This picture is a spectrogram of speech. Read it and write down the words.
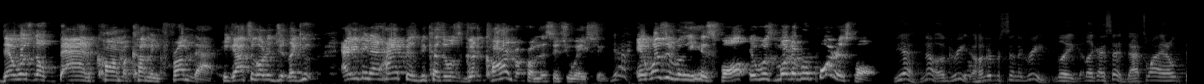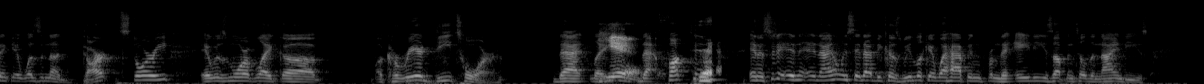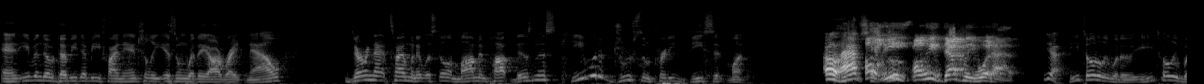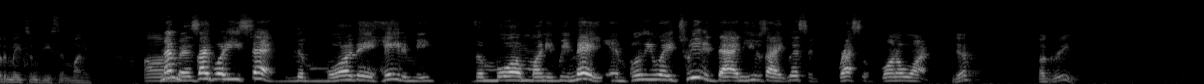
there was no bad karma coming from that. He got to go to jail. Like you, everything that happens because it was good karma from the situation. Yeah. It wasn't really his fault. It was more the reporter's fault. Yeah, no, agreed, 100% agreed. Like like I said, that's why I don't think it wasn't a dark story. It was more of like a, a career detour that like Yeah. that fucked him in a and, and I only say that because we look at what happened from the 80s up until the 90s and even though WWE financially isn't where they are right now, during that time when it was still a mom and pop business, he would have drew some pretty decent money. Oh, Oh, absolutely. he, oh, he definitely would have. Yeah, he totally would have he totally would have made some decent money. Um, Remember, it's like what he said. The more they hated me, the more money we made. And Bully Ray tweeted that, and he was like, "Listen, wrestling 101." Yeah. Agreed.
